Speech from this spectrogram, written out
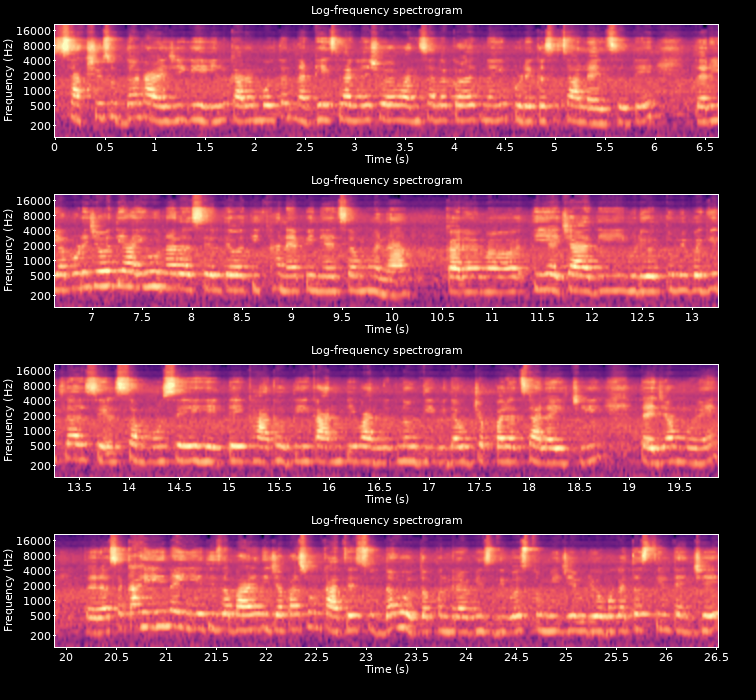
साक्षीसुद्धा काळजी घेईल कारण बोलतात ना ठेस लागल्याशिवाय माणसाला कळत नाही पुढे कसं चालायचं ते. तर यापुढे जेव्हा ती आई होणार असेल तेव्हा ती खाण्यापिण्याचं म्हणा. कारण ती याच्या आधी व्हिडिओत तुम्ही बघितलं असेल समोसे हे ते खात होती. कान ती बांधत नव्हती विदाऊट चप्पलच चालायची. त्याच्यामुळे तर असं काहीही नाही आहे तिचं बाळ तिच्यापासून काचेतसुद्धा होतं. पंधरा वीस दिवस तुम्ही जे व्हिडिओ बघत असतील त्यांचे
